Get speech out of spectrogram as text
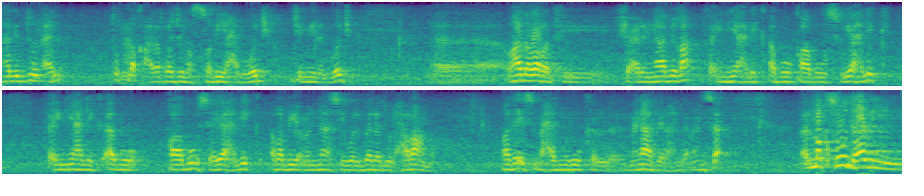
هذه بدون ال تطلق على الرجل الصبيح الوجه جميل الوجه. آه، وهذا ورد في شعر النابغة فإن يهلك أبو قابوس يهلك فإن يهلك أبو قابوس يهلك ربيع الناس والبلد الحرام. وهذا اسم أحد ملوك المناذرة لم أنسى. المقصود هذه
